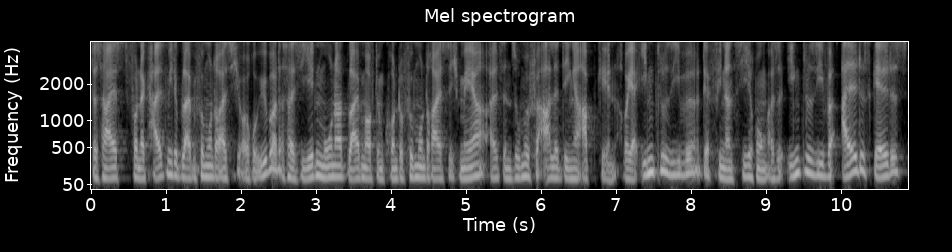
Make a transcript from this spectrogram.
Das heißt, von der Kaltmiete bleiben 35 Euro über. Das heißt, jeden Monat bleiben auf dem Konto 35 mehr, als in Summe für alle Dinge abgehen. Aber ja inklusive der Finanzierung, also inklusive all des Geldes,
